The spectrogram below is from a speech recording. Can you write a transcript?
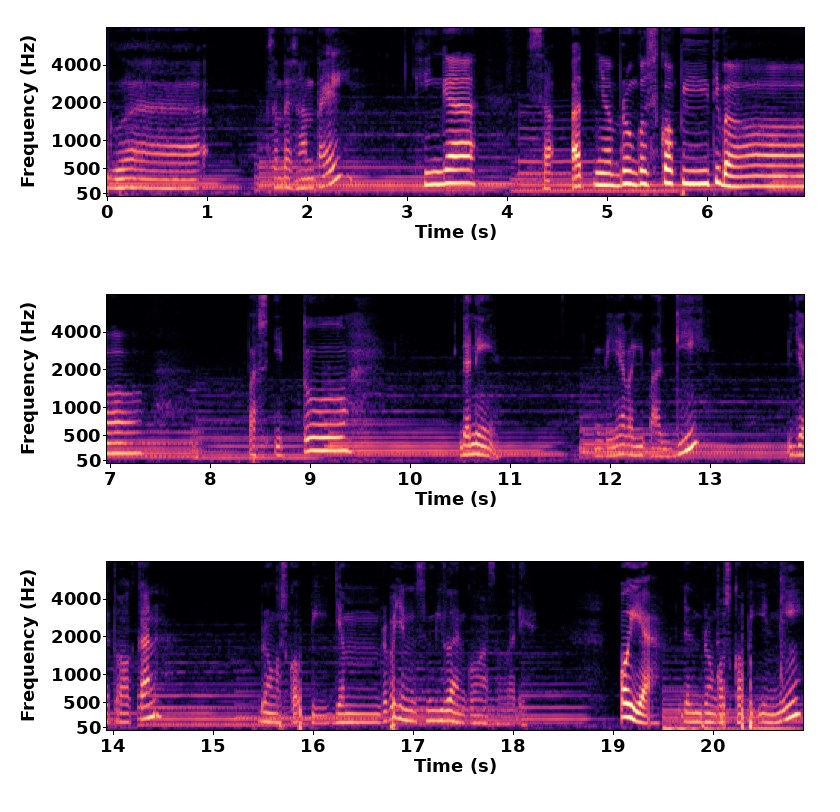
Gue santai-santai hingga saatnya bronkoskopi tiba. Pas itu dan nih intinya pagi-pagi dijadwalkan bronkoskopi jam berapa? Jam 9 kalau nggak salah deh. Oh iya dan bronkoskopi ini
